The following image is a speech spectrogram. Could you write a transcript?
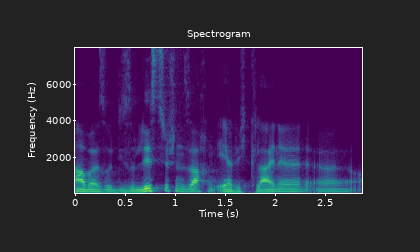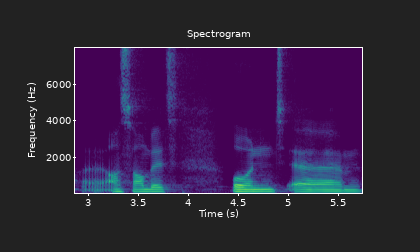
aber so die solistischen Sachen eher durch kleine äh, Ensembles. Und ähm,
